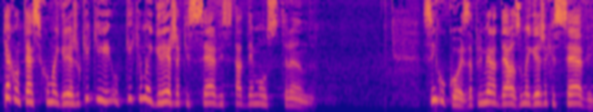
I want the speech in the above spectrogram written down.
O que acontece com uma igreja? O que que, o que que uma igreja que serve está demonstrando? Cinco coisas. A primeira delas, uma igreja que serve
